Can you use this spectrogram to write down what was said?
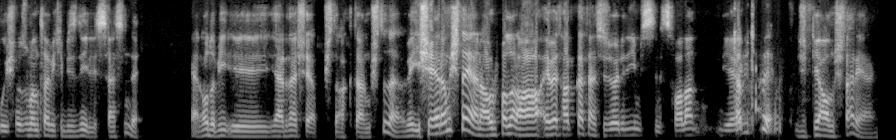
Bu işin uzmanı tabii ki biz değiliz sensin de. Yani o da bir e, yerden şey yapmıştı, aktarmıştı da ve işe yaramış da yani Avrupalılar aa evet hakikaten siz öyle değilmişsiniz falan diye tabii, tabii. ciddiye almışlar yani.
